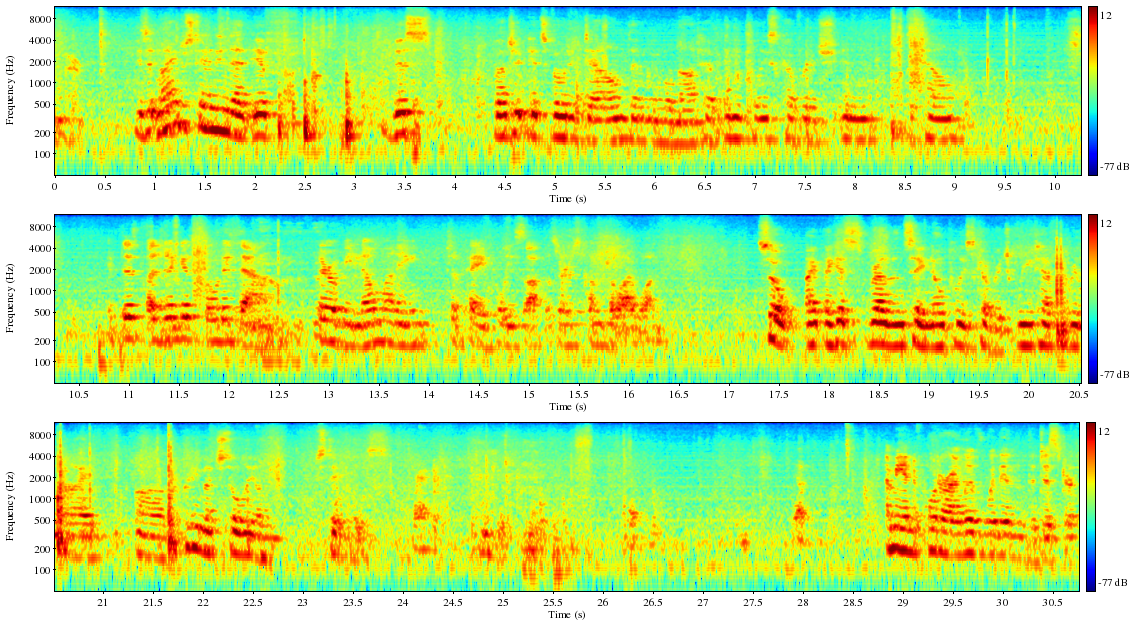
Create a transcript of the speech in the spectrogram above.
Is it my understanding that if this budget gets voted down, then we will not have any police coverage in the town? If this budget gets voted down, there will be no money to pay police officers come July one. So I, I guess rather than say no police coverage, we'd have to rely uh, pretty much solely on state police. Correct. Thank you. Yep. Amanda Porter, I live within the district.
